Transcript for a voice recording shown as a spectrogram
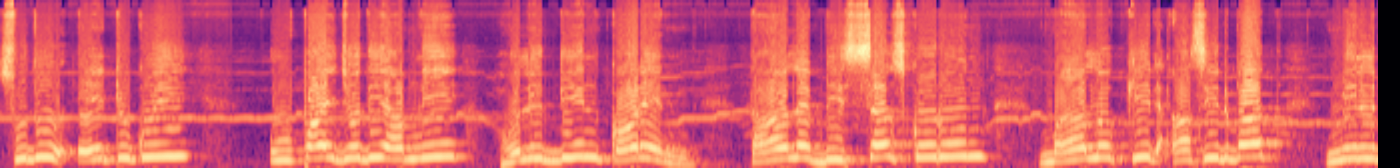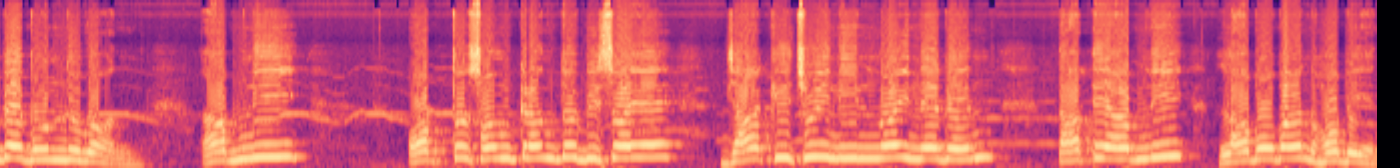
শুধু এইটুকুই উপায় যদি আপনি হোলির দিন করেন তাহলে বিশ্বাস করুন, মা লক্ষ্মীর আশীর্বাদ মিলবে বন্ধুগণ। আপনি অর্থ সংক্রান্ত বিষয়ে যা কিছুই নির্ণয় নেবেন, তাতে আপনি লাভবান হবেন।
